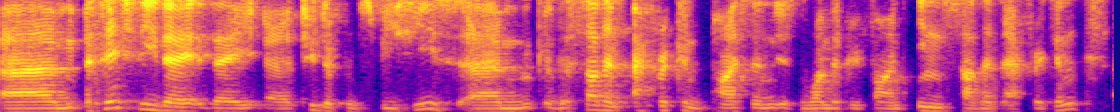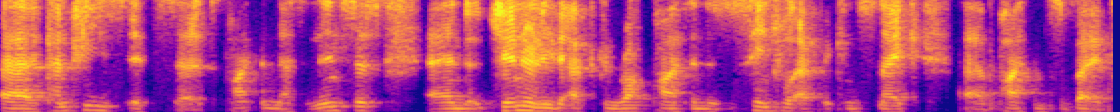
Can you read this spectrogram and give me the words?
Um, essentially, they they uh, two different species. Um, the southern African python is the one that we find in southern African uh, countries. It's uh, it's Python natalensis, and generally the African rock python is a Central African snake, uh, Python sebae.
